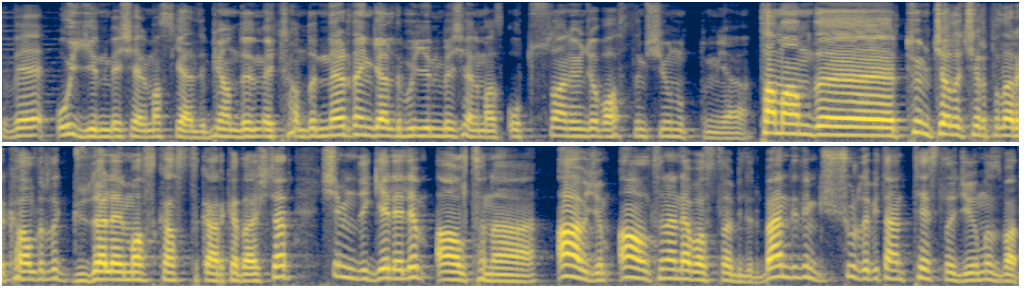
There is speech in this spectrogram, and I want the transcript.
ve o 25 elmas geldi. Bir an dedim ekranda nereden geldi bu 25 elmas? 30 saniye önce bastığım şeyi unuttum ya. Tamamdır. Tüm çalı çırpıları kaldırdık. Güzel elmas kastık arkadaşlar. Şimdi gelelim altına. Abicim altına ne basılabilir? Ben dedim ki şurada bir tane Tesla'cığımız var.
